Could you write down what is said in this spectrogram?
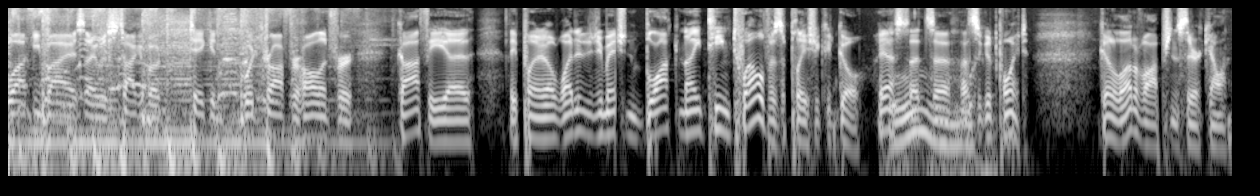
walking by as I was talking about taking Woodcroft or Holland for coffee. Uh, they pointed out, why didn't you mention Block 1912 as a place you could go? Yes, Ooh. that's uh, that's a good point. Got a lot of options there, Kellen.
